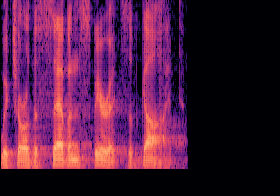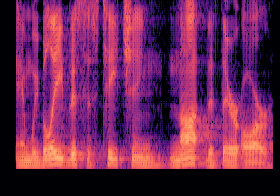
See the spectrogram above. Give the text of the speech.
which are the seven spirits of God. And we believe this is teaching not that there are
